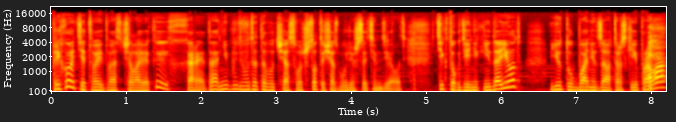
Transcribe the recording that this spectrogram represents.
приходят тебе твои 20 человек, и харе, да, не будет вот это вот сейчас, вот что ты сейчас будешь с этим делать? ТикТок денег не дает, Ютуб банит за авторские права,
